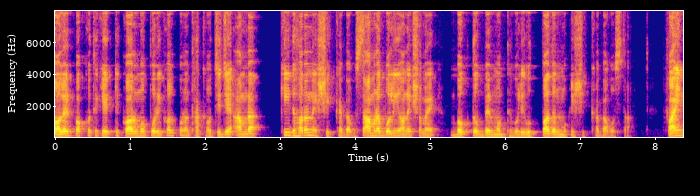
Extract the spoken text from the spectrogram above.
দলের পক্ষ থেকে একটি কর্ম পরিকল্পনা থাকা উচিত যে আমরা কি ধরনের শিক্ষা ব্যবস্থা। আমরা বলি অনেক সময় বক্তব্যের মধ্যে বলি উৎপাদনমুখী শিক্ষা ব্যবস্থা। ফাইন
